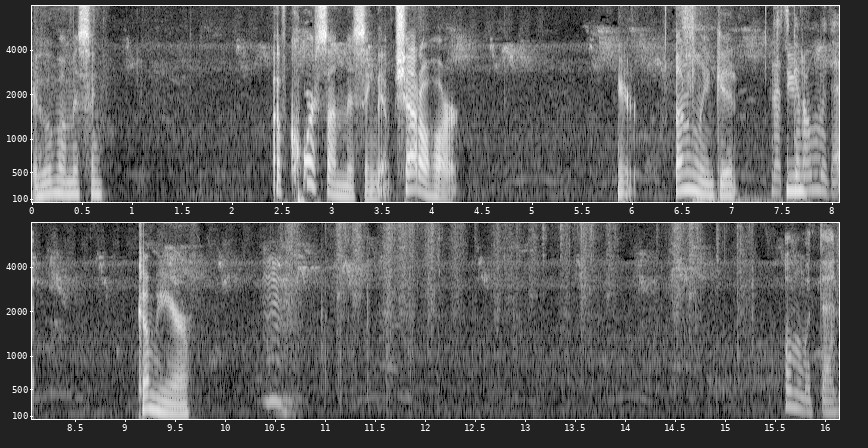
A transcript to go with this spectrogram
Who am I missing? Of course I'm missing them. Shadowheart. Here, unlink it. Let's You- get on with it. Come here. Onward then.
